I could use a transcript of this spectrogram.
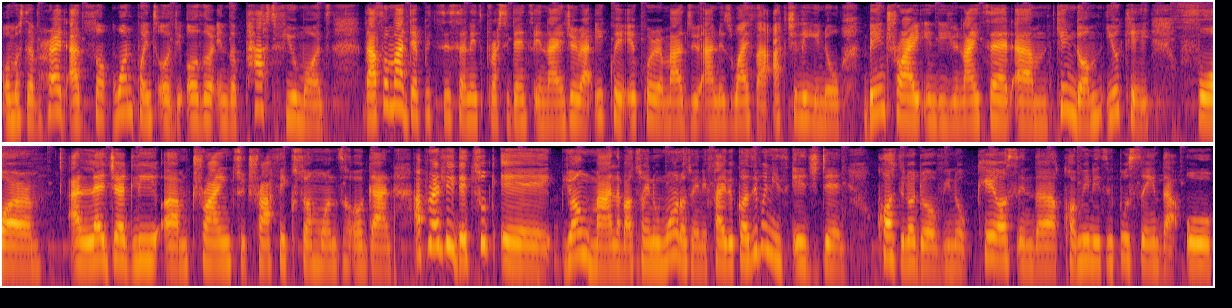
or must have heard at some one point or the other in the past few months that former deputy senate president in nigeria ike ekweremadu and his wife are actually you know being tried in the united um, kingdom uk for allegedly um, trying to traffic someone's organ. Apparently, they took a young man about 21 or 25 because even his age then caused a lot of you know chaos in the community. People saying that oh,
